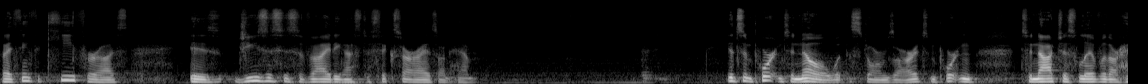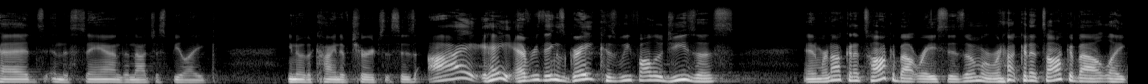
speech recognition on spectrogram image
But I think the key for us is Jesus is inviting us to fix our eyes on Him. It's important to know what the storms are. It's important to not just live with our heads in the sand and not just be like, you know, the kind of church that says, I, hey, everything's great because we follow Jesus. And we're not going to talk about racism or we're not going to talk about like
